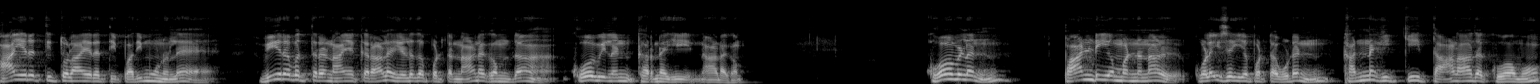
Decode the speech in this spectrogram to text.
ஆயிரத்தி தொள்ளாயிரத்தி பதிமூணில் வீரபத்திர நாயக்கரால் எழுதப்பட்ட நாடகம் தான் கோவிலன் கர்ணகி நாடகம். கோவிலன் பாண்டிய மன்னனால் கொலை செய்யப்பட்டவுடன் கண்ணகிக்கு தாளாத கோபம்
